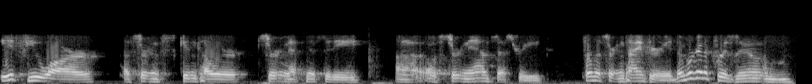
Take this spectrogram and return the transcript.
if you are a certain skin color, certain ethnicity, uh, of certain ancestry from a certain time period, then we're going to presume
